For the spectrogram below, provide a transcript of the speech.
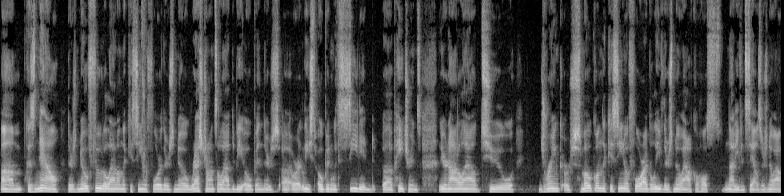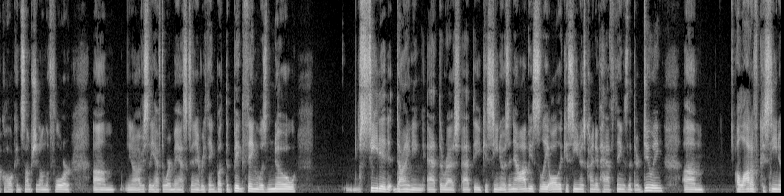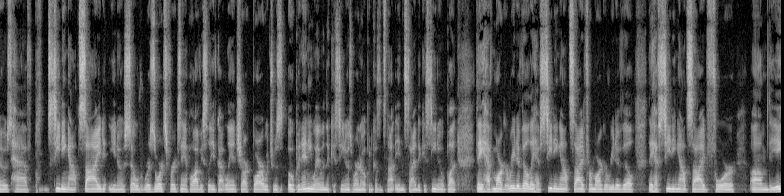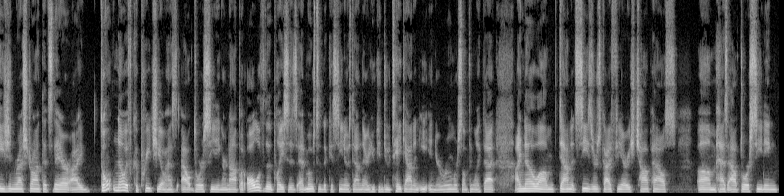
because um, now there's no food allowed on the casino floor there's no restaurants allowed to be open there's uh, or at least open with seated uh, patrons. You're not allowed to drink or smoke on the casino floor i believe. There's no alcohol not even sales there's no alcohol consumption on the floor. Um, you know obviously you have to wear masks and everything but the big thing was no seated dining at the rest at the casinos and now obviously all the casinos kind of have things that they're doing um, a lot of casinos have seating outside, you know, so resorts, for example, obviously you've got Landshark Bar, which was open anyway when the casinos weren't open because it's not inside the casino, but they have Margaritaville, they have seating outside for Margaritaville, they have seating outside for um, the Asian restaurant that's there. I don't know if Capriccio has outdoor seating or not, but all of the places at most of the casinos down there, you can do takeout and eat in your room or something like that. I know um, down at Caesars, Guy Fieri's Chop House um, has outdoor seating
